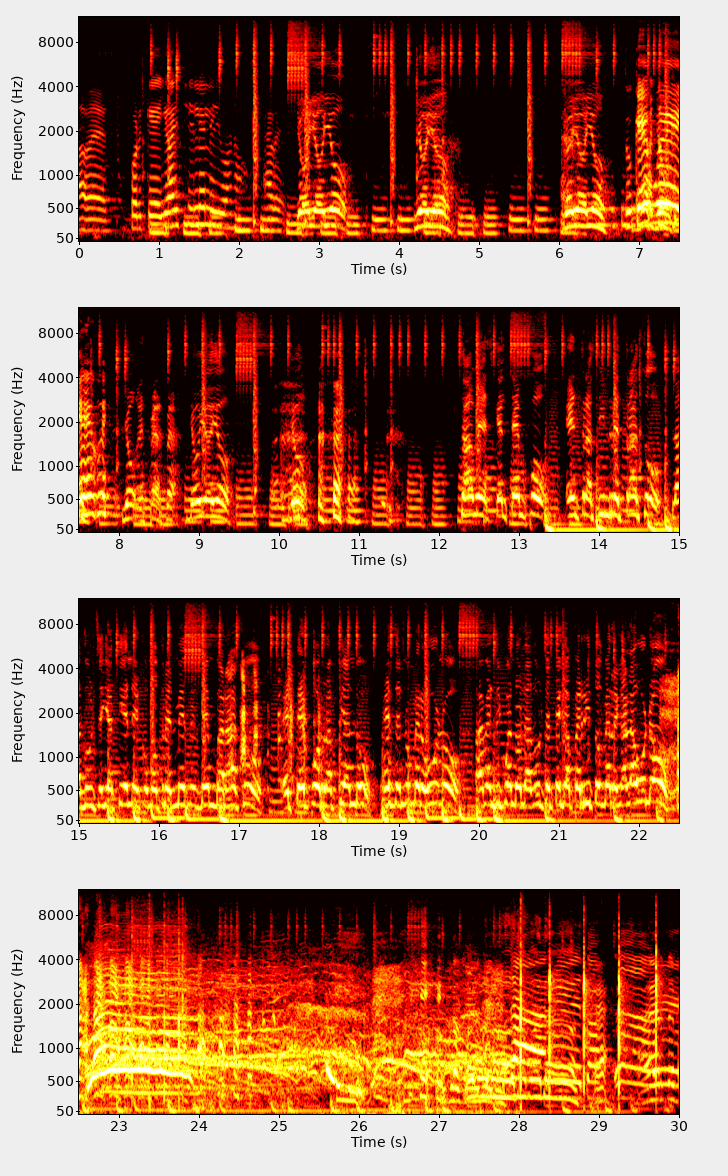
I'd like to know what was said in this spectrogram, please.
A ver, porque yo al chile le digo no. A ver. Yo, yo, yo. Yo, yo. Yo, yo, yo. ¿Tú qué, güey? Yo, espera, espera. Yo, yo, yo. Yo. Sabes que el tempo entra sin retraso. La dulce ya tiene como tres meses de embarazo. El tempo rapeando es el número uno. A ver si cuando la dulce tenga perritos me regala uno. ¡Vámonos,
